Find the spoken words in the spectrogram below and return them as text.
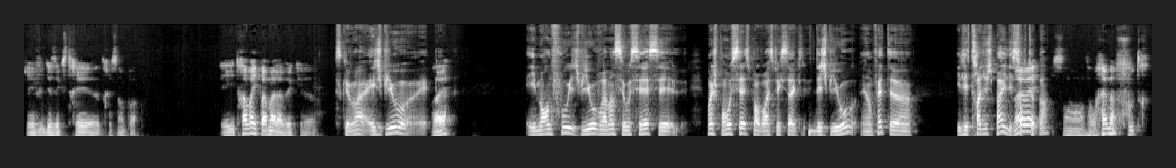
J'avais vu des extraits euh, très sympas. Et il travaille pas mal avec. Euh... Parce que moi, HBO. Euh, ouais. Et il me rend fou. HBO vraiment, c'est OCS. C'est moi, je prends OCS pour avoir un spectacle d'HBO, et en fait, euh, ils les traduisent pas, ils les sortent ouais. pas. Ils sont rien à foutre.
